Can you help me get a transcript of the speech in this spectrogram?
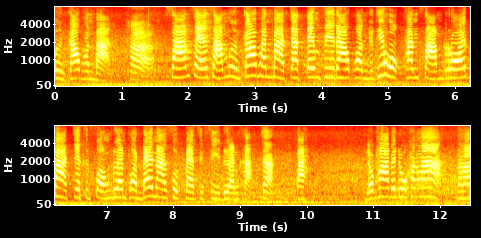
339,000 บาท ค่ะ 339,000 บาท จัดเต็มฟรีดาวน์ผ่อนอยู่ที่ 6,300 บาท 72 เดือนผ่อนได้นานสุด 84 เดือนค่ะจ้ะไปเดี๋ยวพาไปดูข้างหน้านะคะ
